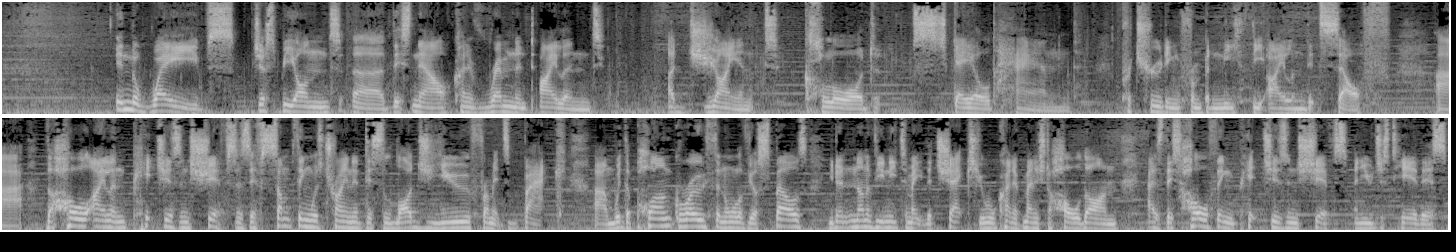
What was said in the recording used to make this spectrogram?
in the waves just beyond uh, this now kind of remnant island a giant clawed scaled hand protruding from beneath the island itself uh, the whole island pitches and shifts as if something was trying to dislodge you from its back. Um, with the plant growth and all of your spells, you don't. None of you need to make the checks. You all kind of manage to hold on as this whole thing pitches and shifts, and you just hear this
